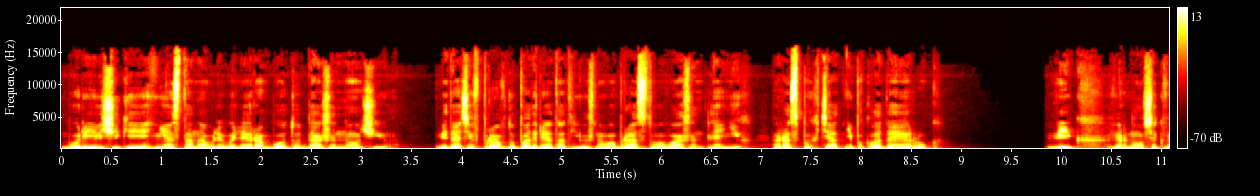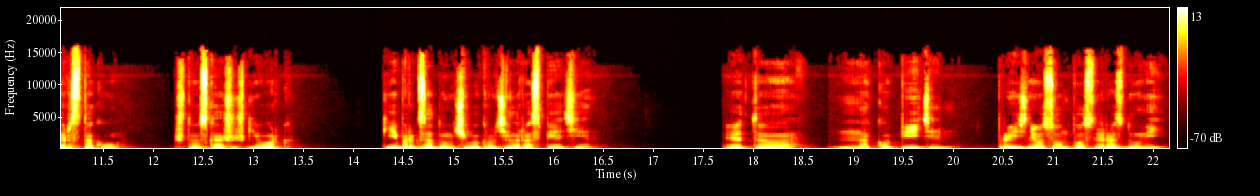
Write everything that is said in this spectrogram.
Бурильщики не останавливали работу даже ночью. Видать и вправду подряд от Южного Братства важен для них, распыхтят не покладая рук. Вик вернулся к верстаку. «Что скажешь, Георг?» Киборг задумчиво крутил распятие. «Это накопитель», – произнес он после раздумий.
